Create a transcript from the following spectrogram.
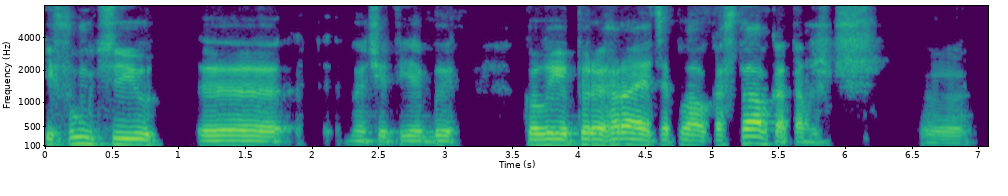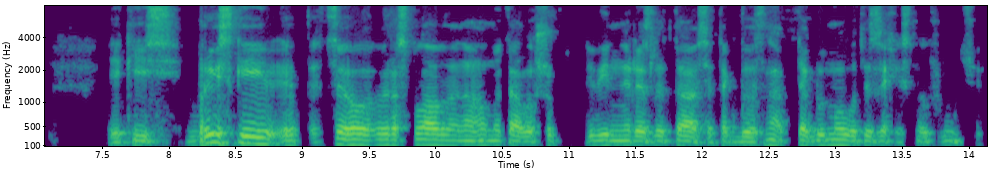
і функцію, е, значить, якби, коли перегорається плавка ставка, там ж е, якісь бризки е, цього розплавленого металу, щоб він не розлітався, так би, так би мовити, захисну функцію.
